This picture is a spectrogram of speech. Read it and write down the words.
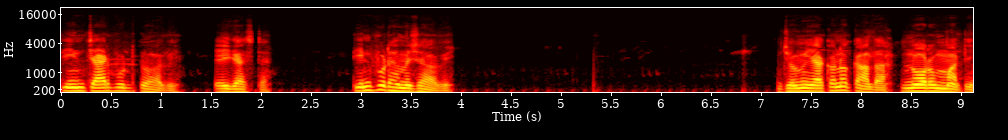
তিন, চার ফুট তো হবে এই গাছটা। তিন ফুট হামেশা হবে। জমি এখনও কাদা, নরম মাটি।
